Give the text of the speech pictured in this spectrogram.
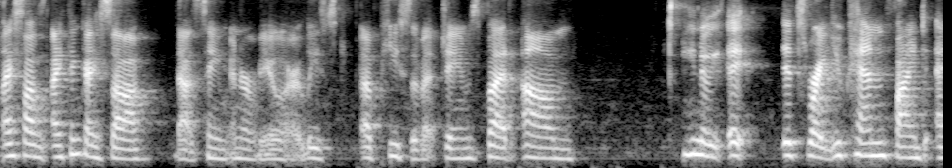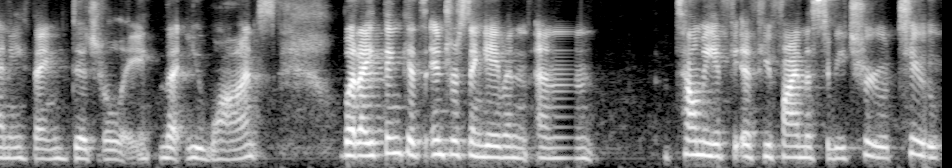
I saw I think I saw that same interview or at least a piece of it, James. But um, you know, it it's right. You can find anything digitally that you want. But I think it's interesting, Gabe, and, and tell me if, if you find this to be true too.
